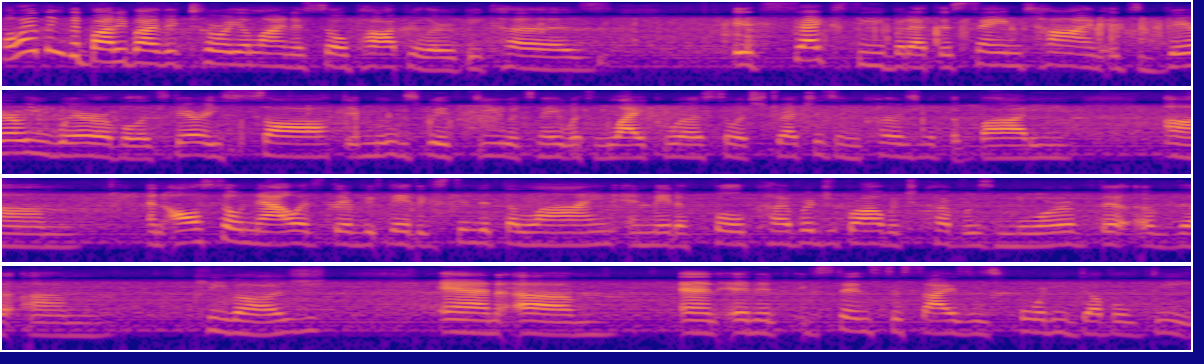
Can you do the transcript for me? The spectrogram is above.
Well, I think the Body by Victoria line is so popular because it's sexy, but at the same time, it's very wearable. It's very soft. It moves with you. It's made with lycra, so it stretches and curves with the body. Um, and also now it's they've extended the line and made a full coverage bra, which covers more of the of the um, cleavage, and um, and and it extends to sizes 40 double D.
